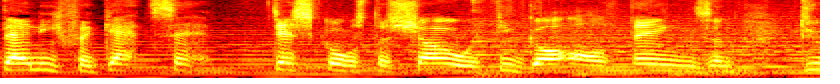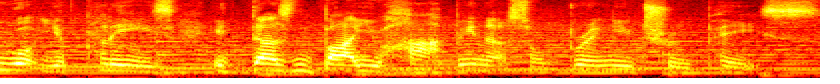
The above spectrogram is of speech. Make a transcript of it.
then he forgets it. This goes to show if you got all things and do what you please, it doesn't buy you happiness or bring you true peace.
